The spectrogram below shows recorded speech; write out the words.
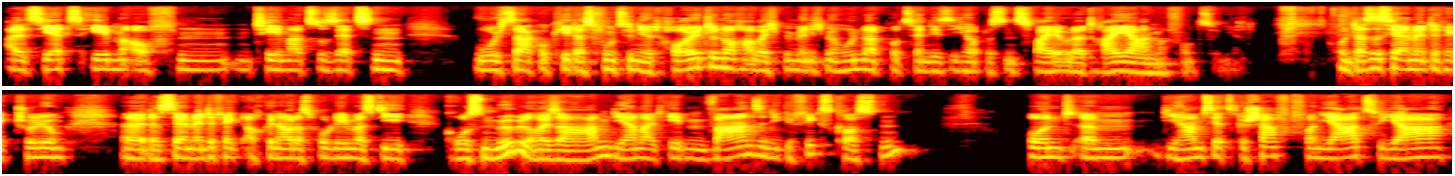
als jetzt eben auf ein, Thema zu setzen, wo ich sage, okay, das funktioniert heute noch, aber ich bin mir nicht mehr hundertprozentig sicher, ob das in zwei oder drei Jahren noch funktioniert. Und das ist ja im Endeffekt, Entschuldigung, äh, das ist ja im Endeffekt auch genau das Problem, was die großen Möbelhäuser haben. Die haben halt eben wahnsinnige Fixkosten. Und ähm, die haben es jetzt geschafft, von Jahr zu Jahr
